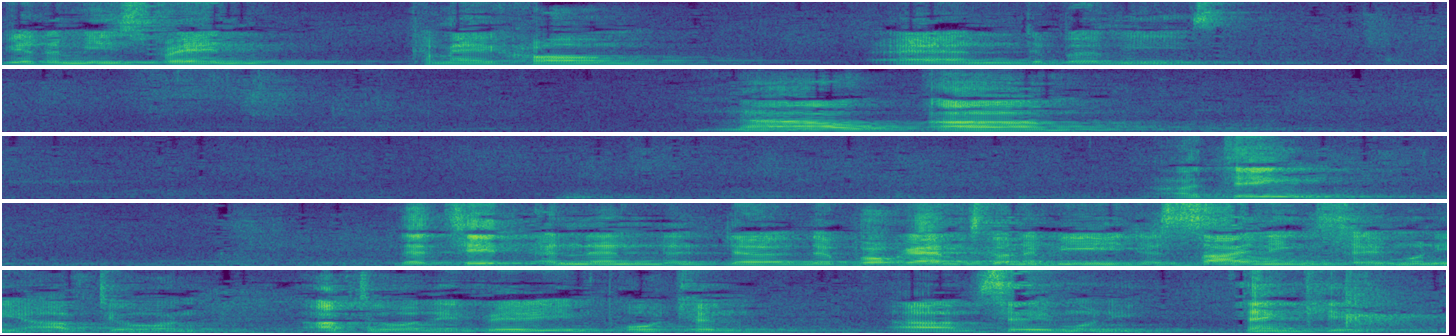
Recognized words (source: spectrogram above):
Vietnamese friend, Khmer Krom, and the Burmese. Now. Um, I think that's it, and then the, the, the program is going to be the signing ceremony after on, after on a very important um, ceremony. Thank you.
